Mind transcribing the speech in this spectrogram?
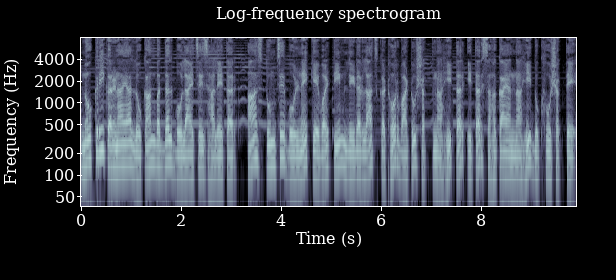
नोकरी करणाऱ्या लोकांबद्दल बोलायचे झाले तर आज तुमचे बोलणे केवळ टीम लीडरलाच कठोर वाटू शकत नाही तर इतर सहकायांनाही दुखवू शकते.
